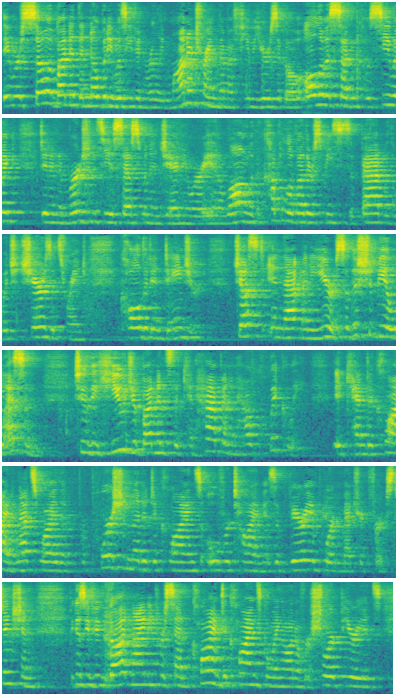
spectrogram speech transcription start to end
they were so abundant that nobody was even really monitoring them a few years ago. All of a sudden, COSEWIC did an emergency assessment in January, and along with a couple of other species of bat with which it shares its range, called it endangered just in that many years. So, this should be a lesson to the huge abundance that can happen and how quickly it can decline. And that's why the proportion that it declines over time is a very important metric for extinction. Because if you've got 90% decline, declines going on over short periods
